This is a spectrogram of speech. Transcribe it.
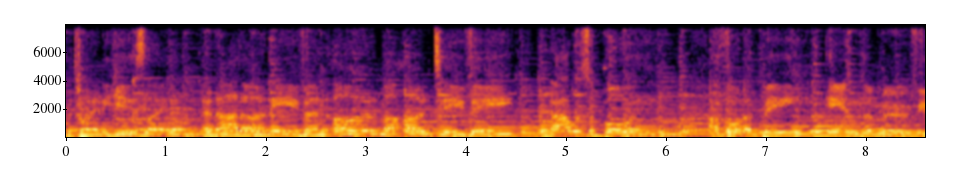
But 20 years later, and I don't even own my own TV. When I was a boy, I thought I'd be in the movies.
